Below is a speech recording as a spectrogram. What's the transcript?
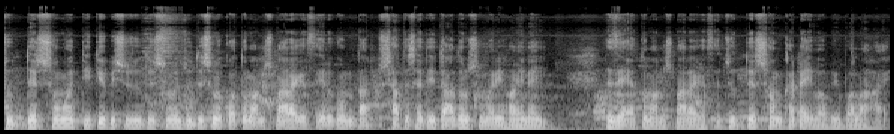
যুদ্ধের সময়, তৃতীয় বিশ্বযুদ্ধের সময় যুদ্ধের সময় কত মানুষ মারা গেছে এরকম তার সাথে সাথেই তো আদমশুমারি হয় নাই, যে এত মানুষ মারা গেছে। যুদ্ধের সংখ্যাটা এভাবেই বলা হয়।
